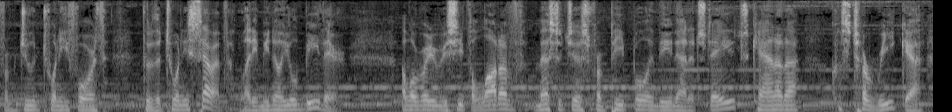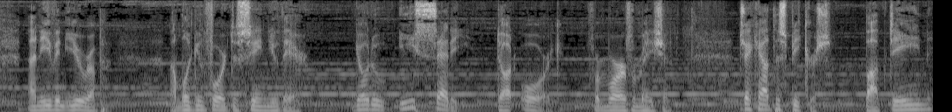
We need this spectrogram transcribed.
from June 24th through the 27th, letting me know you'll be there. I've already received a lot of messages from people in the United States, Canada, Costa Rica, and even Europe. I'm looking forward to seeing you there. Go to eceti.org for more information. Check out the speakers Bob Dean,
